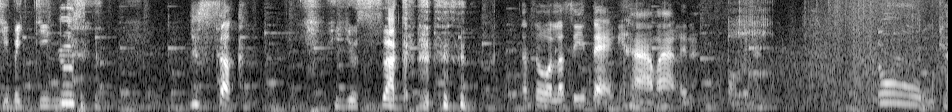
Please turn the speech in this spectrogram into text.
จริงไปจริงยุสักยุสักถ้าโดนและซีแตกนี่หามากเลยนะตู้มใคร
